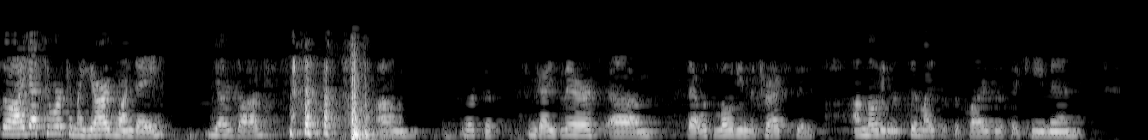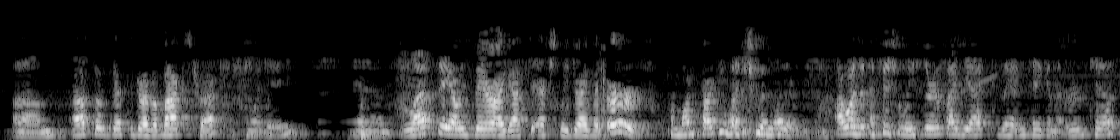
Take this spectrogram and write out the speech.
So I got to work in my yard one day, yard dog. um, worked with some guys there um, that was loading the trucks and unloading the semis of supplies as they came in. Um, I also got to drive a box truck one day. And the last day I was there, I got to actually drive an ERV from one parking lot to another. I wasn't officially certified yet because I hadn't taken the ERV test,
